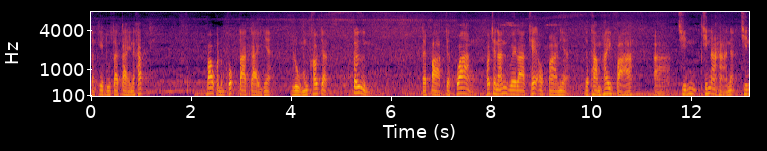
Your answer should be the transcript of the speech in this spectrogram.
สังเกตดูตาไก่นะครับ เบ้าขนมครกตาไก่เนี่ยหลุมเขาจะตื้น แต่ปากจะกว้าง เพราะฉะนั้นเวลาแคะออกมาเนี่ยจะทำให้ฝาาชิ้นชิ้นอาหารเนี่ยชิ้น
